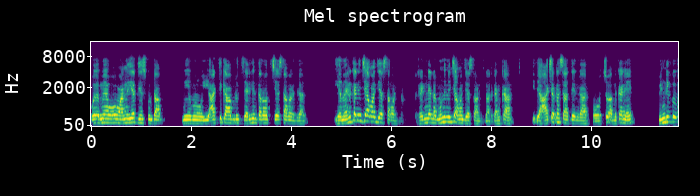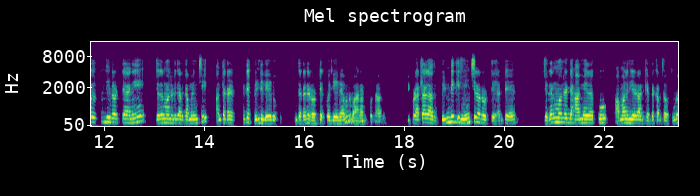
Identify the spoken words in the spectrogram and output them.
మేము వన్ ఇయర్ తీసుకుంటాం మేము ఈ ఆర్థిక అభివృద్ధి జరిగిన తర్వాత చేస్తామనేది కాదు. ఇక వెనక నుంచి అమలు చేస్తామంటున్నారు. రెండు నెలల ముందు నుంచి అమలు చేస్తాం అంటున్నారు కనుక ఇది ఆచరణ సాధ్యం కాకపోవచ్చు. అందుకనే పిండి కొద్ది రొట్టె అని జగన్మోహన్ రెడ్డి గారు గమనించి అంతకంటే పిండి లేదు. ఇంతకంటే రొట్టె ఎక్కువ చేయలేమని వారు అనుకున్నారు. ఇప్పుడు అట్లా కాదు. పిండికి మించిన రొట్టె అంటే జగన్మోహన్ రెడ్డి హామీలకు అమలు చేయడానికి ఎంత ఖర్చు అవుతుందో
